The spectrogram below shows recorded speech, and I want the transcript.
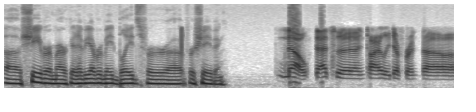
uh, shaver market? Have you ever made blades for uh, for shaving? No, that's uh, entirely different. Uh,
